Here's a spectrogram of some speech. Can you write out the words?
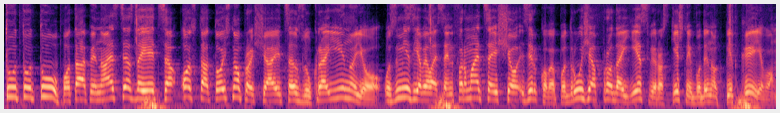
Ту-ту-ту, Потап і Настя, здається, остаточно прощаються з Україною. У ЗМІ з'явилася інформація, що зіркове подружжя продає свій розкішний будинок під Києвом.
